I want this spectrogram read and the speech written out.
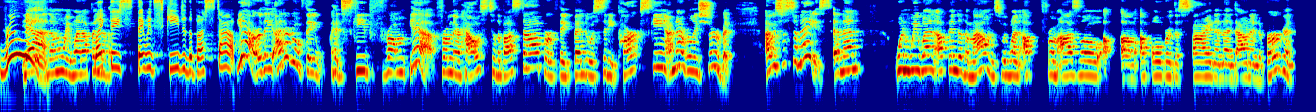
Really? Yeah. And then when we went up, like the, they they would ski to the bus stop. Yeah, or they I don't know if they had skied from yeah from their house to the bus stop, or if they'd been to a city park skiing. I'm not really sure, but I was just amazed. And then when we went up into the mountains, we went up from Oslo, um, up over the spine, and then down into Bergen.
